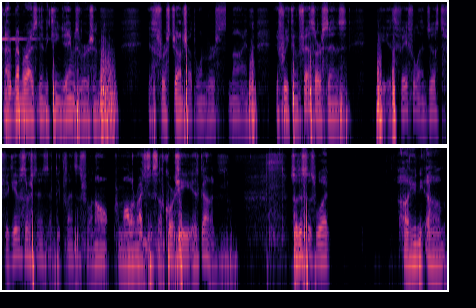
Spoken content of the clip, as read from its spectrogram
and I've memorized it in the King James Version, is First John chapter 1, verse 9. If we confess our sins, he is faithful and just to forgive us our sins and to cleanse us from all from all unrighteousness. And of course, He is God. So this is what uh, you um,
